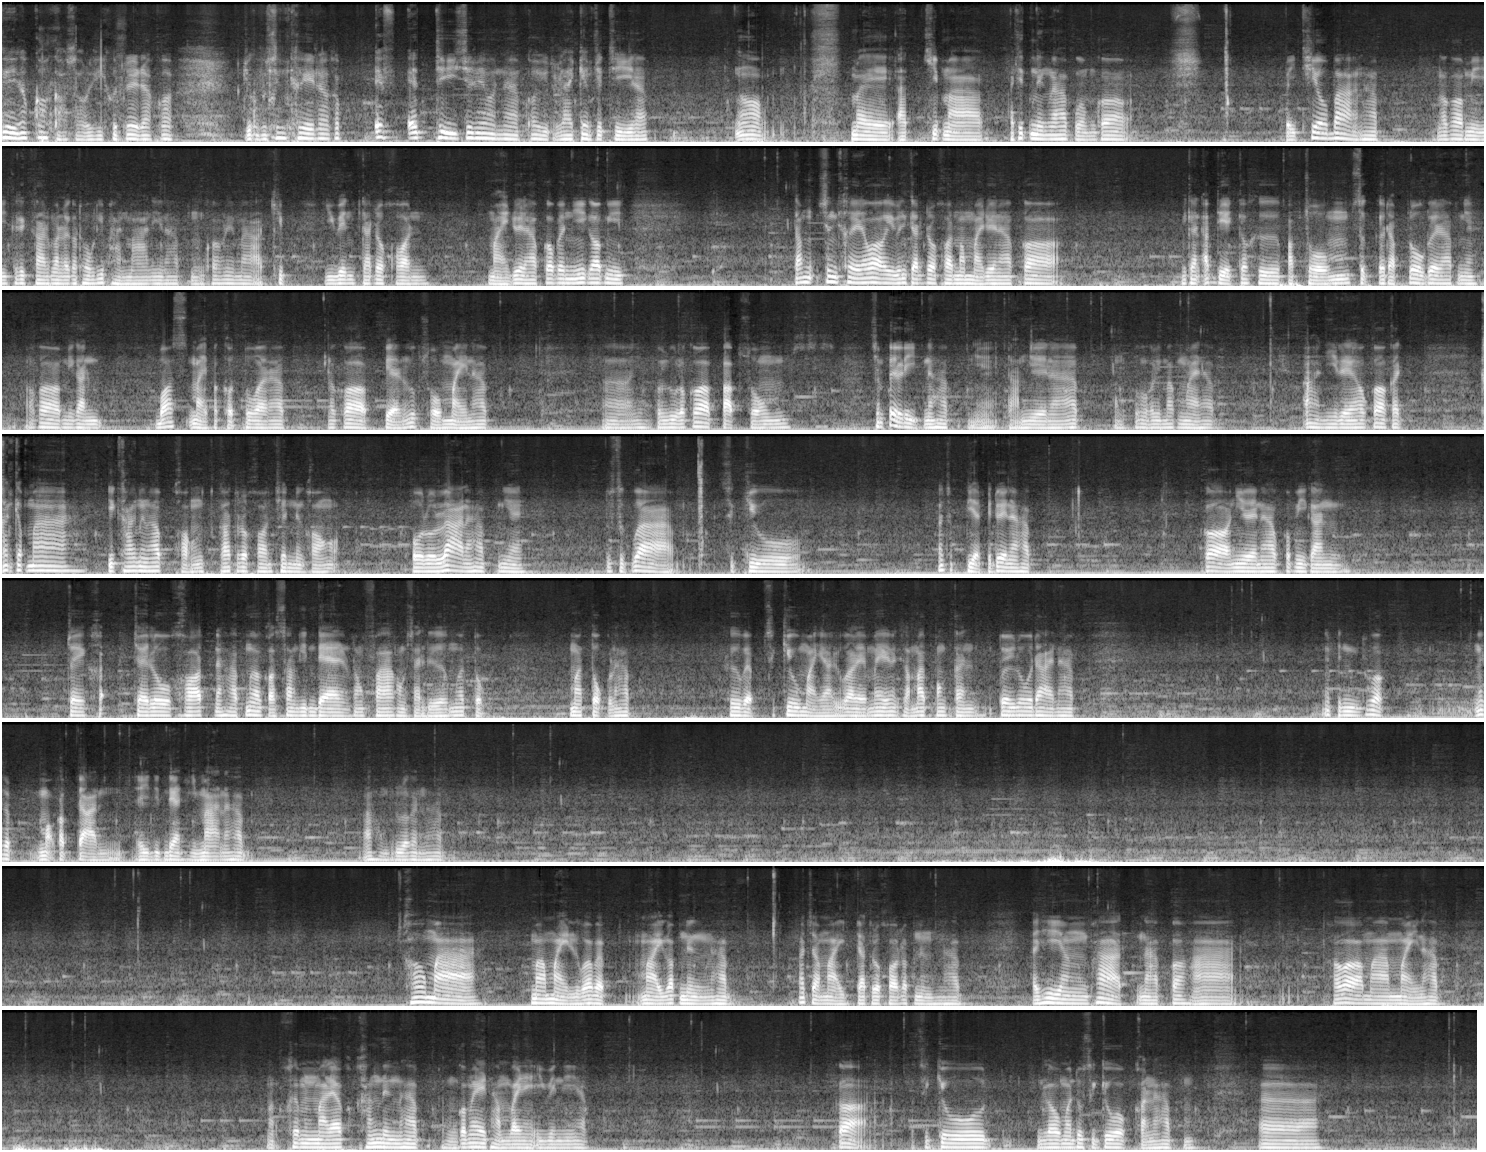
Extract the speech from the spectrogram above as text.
เคครับก็กล่าวสวัสดีคุณด้วยแล้วก็อยู่กับผมเช่นเคยแล้วครับ FST Channel นะครับก็อยู่ในรายเกม 7T นะครับก็ไม่อัดคลิปมาอาทิตย์หนึ่งนะครับ ผมก็ ไปเที่ยวบ้างนะครับ แล้วก็มีเทศกาลวันลอยกระทงที่ผ่านมานี่นะครับ ผมก็ได้มาอัดคลิปอีเวนต์การ์ดละครใหม่ด้วยนะครับ ก็วันนี้ก็มีตั้งเช่นเคยแล้วว่าอีเวนต์การ์ดละครมาใหม่ด้วยนะครับ ก็ มีการอัปเดตก็คือปรับโฉมศึกระดับโลกด้วยนะครับเนี่ย แล้วก็มีการบอสใหม่ปรากฏตัวนะครับ แล้วก็เปลี่ยนรูปโฉมใหม่นะครับอ่าอย่างผมดูแล้วก็ปรับโฉมแชมเปี้ยนลีกนะครับเนี่ยตามเลยนะครับของพวกนี้มากมายนะครับ อ่านี่แล้วก็การการกลับมาอีกครั้งหนึ่งครับของการตัวละครเชนหนึ่งของโอโรล่านะครับเนี่ยรู้สึกว่าสกิลน่าจะเปลี่ยนไปด้วยนะครับ ก็นี่เลยนะครับก็มีการ ใจใจโลคอสนะครับ เมื่อก่อสร้างดินแดนท้องฟ้าของสายเรือเมื่อตกมาตกนะครับ คือแบบสกิลใหม่อะหรือว่าอะไรไม่สามารถป้องกันด้วยโล่ได้นะครับนี่เป็นพวกน่าจะเหมาะกับด่านไอ้ดินแดนหิมะนะครับอะผมดูแล้วกันนะครับ เข้ามามาใหม่หรือว่าแบบมาอีกรอบหนึ่งนะครับก็จะมาอีกจากตัวละครรอบหนึ่งนะครับใครที่ยังพลาดนะครับก็หาเขาก็มาใหม่นะครับเคยมันมาแล้วครั้งหนึ่งนะครับ ผมก็ไม่ได้ทำไว้ในอีเวนต์นี้ครับ ก็สกิลเรามาดูสกิลก่อนนะครับเอ่อ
